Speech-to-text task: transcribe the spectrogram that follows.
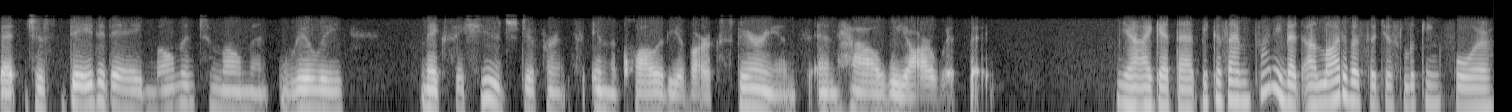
that just day to day, moment to moment, really makes a huge difference in the quality of our experience and how we are with it. Yeah, I get that because I'm finding that a lot of us are just looking for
